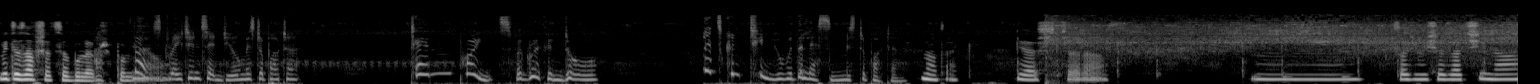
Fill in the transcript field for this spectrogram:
Mi to zawsze cebulę przypominało. First-rate incendio, Mr. Potter. Ten points for Gryffindor. Let's continue with the lesson, Mr. Potter. No tak. Jeszcze raz. Mm, coś mi się zacina.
